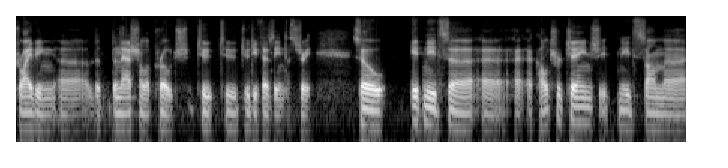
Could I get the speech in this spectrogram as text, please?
driving the, the national approach to to to defense industry. So it needs a, a, a, culture change. It needs some uh,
